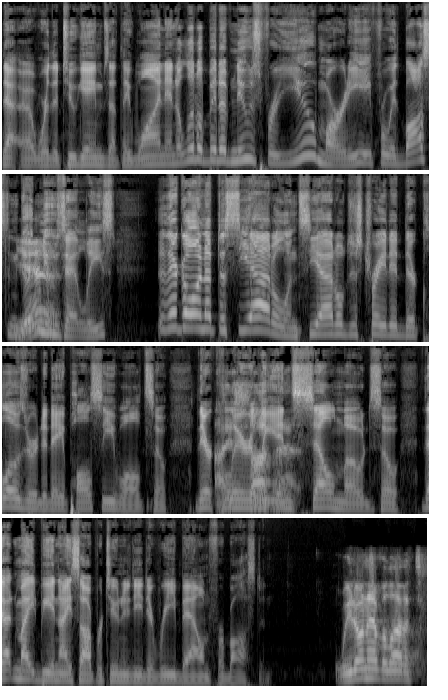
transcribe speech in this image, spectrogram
that uh, were the two games that they won, and a little bit of news for you, Marty, for with Boston. Good yeah. news at least. They're going up to Seattle, and Seattle just traded their closer today, Paul Sewald. So they're clearly in sell mode. So that might be a nice opportunity to rebound for Boston. We don't have a lot of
